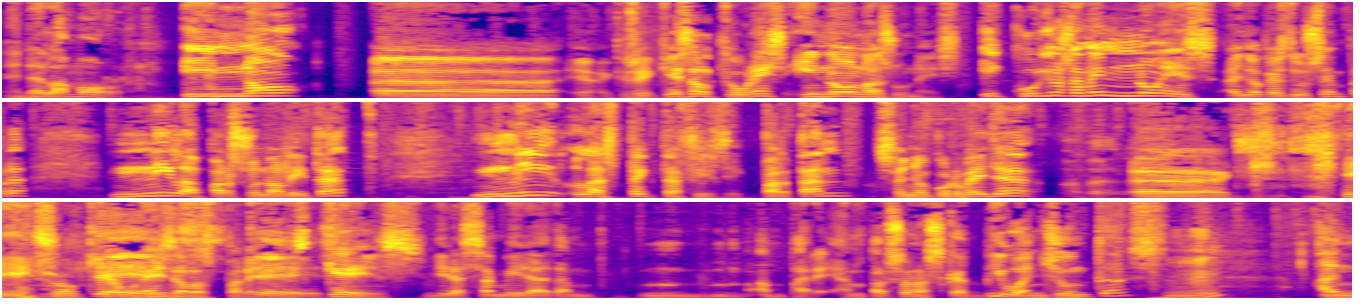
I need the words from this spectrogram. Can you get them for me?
En el amor. i no... Eh, o sigui, què és el que uneix i no les uneix. I, curiosament, no és allò que es diu sempre ni la personalitat ni l'aspecte físic. Per tant, senyor Corbella, eh, què és el que uneix a les parelles? Què és? Mira, s'ha mirat en, en, pare- en persones que viuen juntes mm? en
